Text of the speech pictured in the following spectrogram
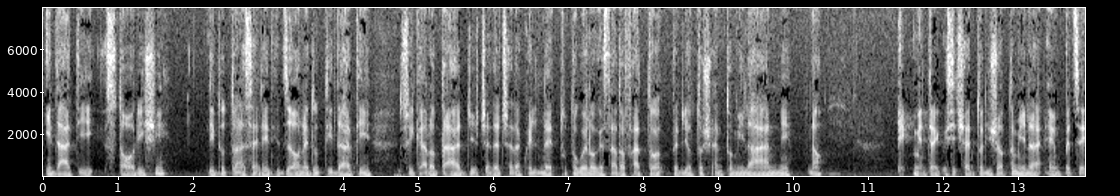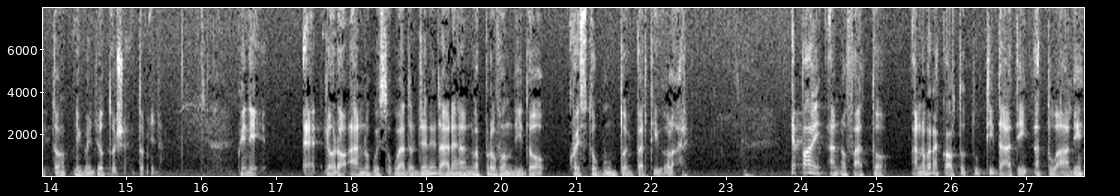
i dati storici di tutta una serie di zone, tutti i dati sui carotaggi, eccetera, eccetera, quelle, tutto quello che è stato fatto per gli 800.000 anni, no? E, mentre questi 118.000 è un pezzetto di quegli 800.000. Quindi eh, loro hanno questo quadro generale, hanno approfondito questo punto in particolare. E poi hanno, fatto, hanno raccolto tutti i dati attuali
